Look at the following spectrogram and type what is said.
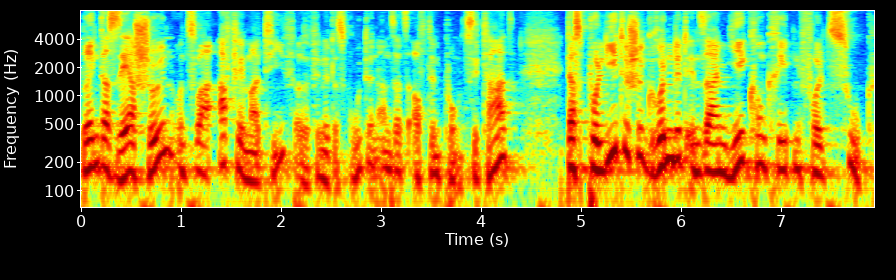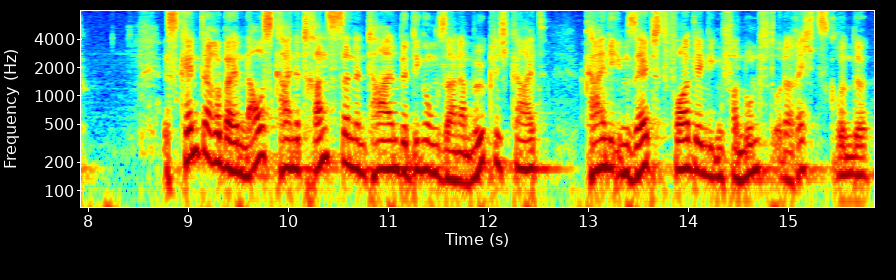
bringt das sehr schön und zwar affirmativ, also findet das gut den Ansatz auf den Punkt. Zitat: Das Politische gründet in seinem je konkreten Vollzug. Es kennt darüber hinaus keine transzendentalen Bedingungen seiner Möglichkeit, keine ihm selbst vorgängigen Vernunft oder Rechtsgründe.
